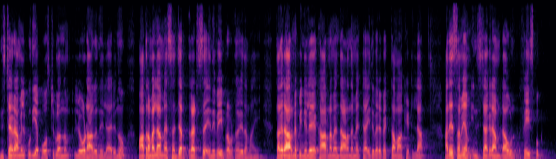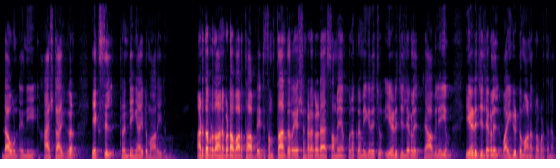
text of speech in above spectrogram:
ഇൻസ്റ്റാഗ്രാമിൽ പുതിയ പോസ്റ്റുകളൊന്നും ലോഡ് ആകുന്നില്ലായിരുന്നു മാത്രമല്ല മെസ്സഞ്ചർ ത്രെഡ്സ് എന്നിവയും പ്രവർത്തനരഹിതമായി. തകരാറിന് പിന്നിലെ കാരണം എന്താണെന്ന് മെറ്റ ഇതുവരെ വ്യക്തമാക്കിയിട്ടില്ല. അതേസമയം ഇൻസ്റ്റാഗ്രാം ഡൗൺ ഫേസ്ബുക്ക് ഡൗൺ എന്നീ ഹാഷ്ടാഗുകൾ എക്സിൽ ട്രെൻഡിംഗ് ആയിട്ട് മാറിയിരുന്നു. അടുത്ത പ്രധാനപ്പെട്ട വാർത്താ അപ്ഡേറ്റ്. സംസ്ഥാനത്ത് റേഷൻ കടകളുടെ സമയം പുനഃക്രമീകരിച്ചു. ഏഴ് ജില്ലകളിൽ രാവിലെയും ഏഴ് ജില്ലകളിൽ വൈകിട്ടുമാണ് പ്രവർത്തനം.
